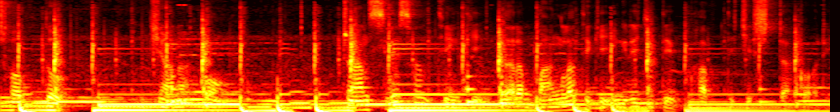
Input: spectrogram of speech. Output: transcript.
শব্দ জানা কম। ট্রান্সলেশন তারা বাংলা থেকে ইংরেজিতে ভাবতে চেষ্টা করে।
